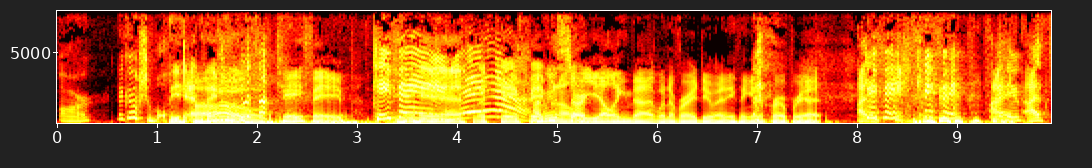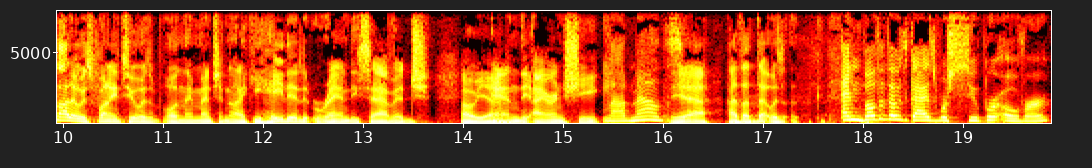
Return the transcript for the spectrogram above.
are negotiable. Yeah, oh, they oh, move. kayfabe. Kayfabe, yeah. the kayfabe I'm gonna all start that. yelling that whenever I do anything inappropriate. Kayfabe, kayfabe. I do. I thought it was funny too, is when they mentioned like he hated Randy Savage. Oh yeah, and the Iron Sheik. Loud mouths. Yeah, I thought that was And both of those guys were super over.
